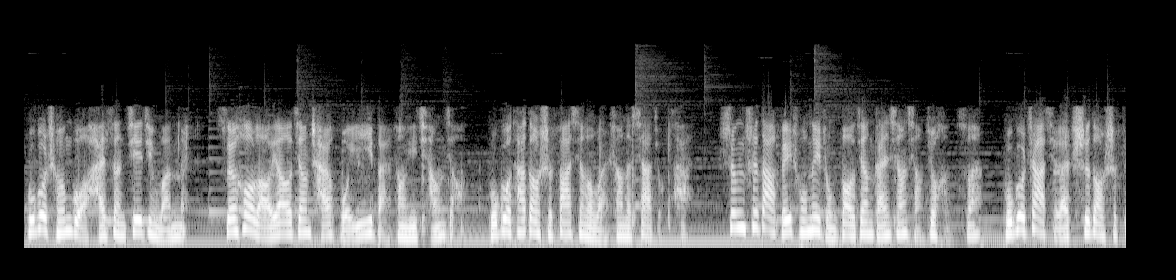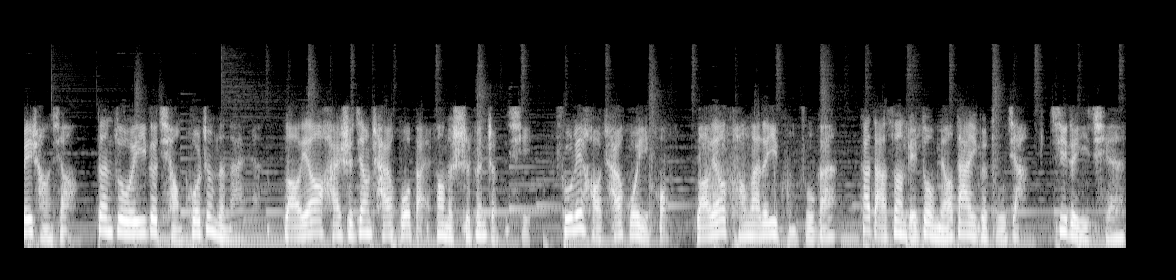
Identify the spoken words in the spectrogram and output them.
不过成果还算接近完美。随后老妖将柴火一一摆放于墙角。不过他倒是发现了晚上的下酒菜。生吃大肥虫那种爆浆感，想想就很酸。不过炸起来吃倒是非常香。但作为一个强迫症的男人，老妖还是将柴火摆放的十分整齐。处理好柴火以后，老妖扛来了一捆竹竿，他打算给豆苗搭一个竹架。记得以前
